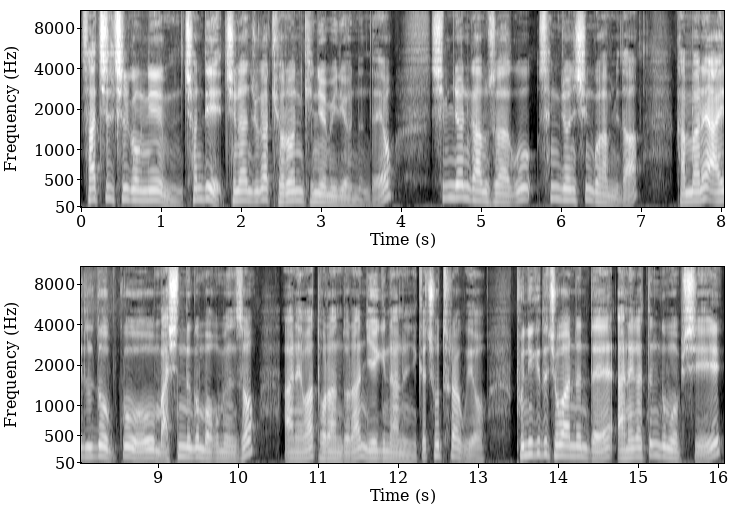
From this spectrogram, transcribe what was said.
4770님 천디 지난주가 결혼 기념일이었는데요. 10년 감수하고 생존 신고합니다. 간만에 아이들도 없고 맛있는 거 먹으면서 아내와 도란도란 얘기 나누니까 좋더라고요. 분위기도 좋았는데 아내가 뜬금없이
